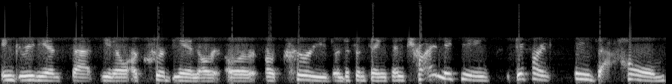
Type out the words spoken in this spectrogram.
ingredients that, you know, are Caribbean or, or, or curries or different things and try making different foods at home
